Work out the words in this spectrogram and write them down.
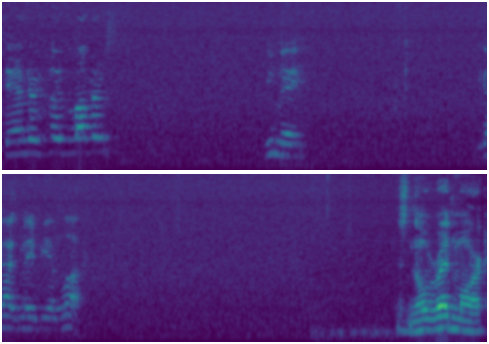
Standard hood lovers, you may, you guys may be in luck. There's no red mark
